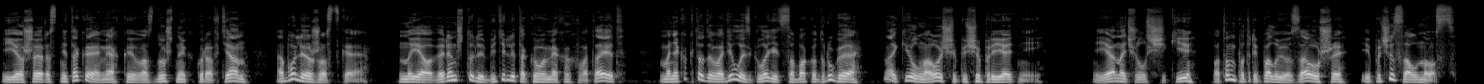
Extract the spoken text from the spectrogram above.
Её шерсть не такая мягкая и воздушная, как у Рафтян, а более жесткая. Но я уверен, что любителей такого мяха хватает. Мне как-то доводилось гладить собаку друга, а Килл на ощупь ещё приятней. Я начал щеки, потом потрепал её за уши и почесал нос.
